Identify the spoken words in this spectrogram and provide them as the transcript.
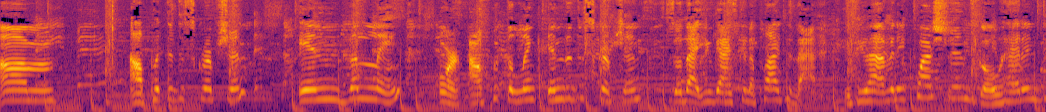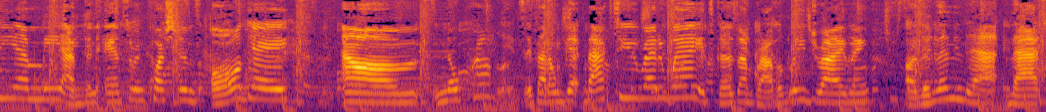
Um, I'll put the description in the link or I'll put the link in the description so that you guys can apply to that. If you have any questions, go ahead and DM me. I've been answering questions all day. Um, no problems. If I don't get back to you right away, it's because I'm probably driving. Other than that, that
